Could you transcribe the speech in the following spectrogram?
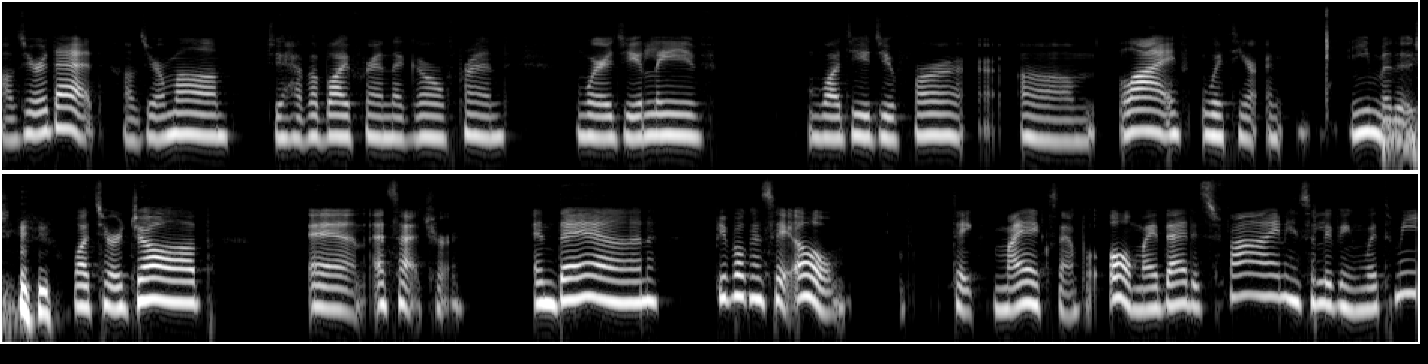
How's your dad? How's your mom? Do you have a boyfriend, a girlfriend? Where do you live? What do you do for um, life with your image? what's your job and etc and then people can say oh take my example. Oh my dad is fine. He's living with me.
